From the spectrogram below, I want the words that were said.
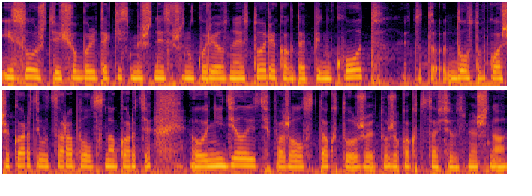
И слушайте, еще были такие смешные, совершенно курьезные истории, когда пин-код, этот доступ к вашей карте выцарапывался на карте. Э, Не делайте, пожалуйста, так тоже. Это уже как-то совсем смешно.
